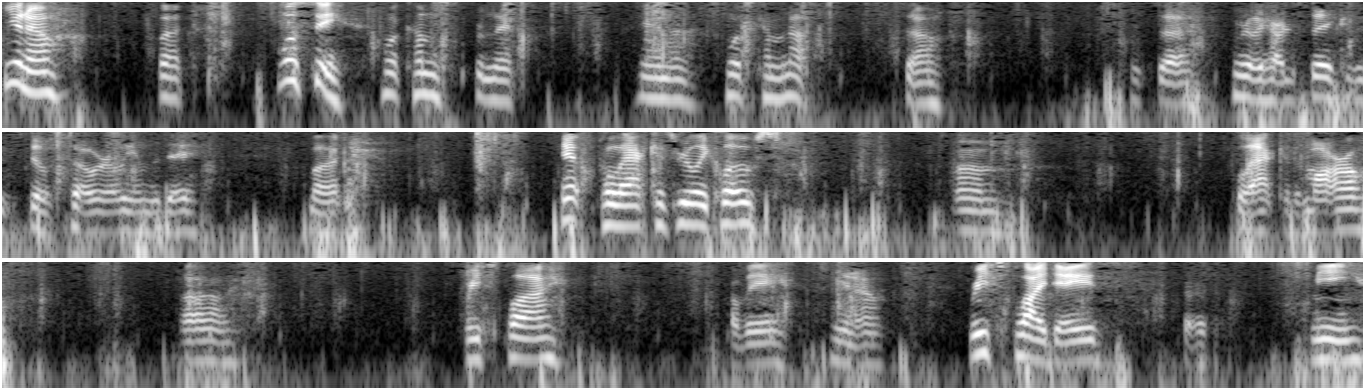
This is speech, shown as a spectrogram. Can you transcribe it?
you know, but we'll see what comes from there and uh, what's coming up. So it's uh, really hard to say because it's still so early in the day. But yep, Palatka is really close. Um, Palatka tomorrow. Uh, resupply, probably you know, resupply days for me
